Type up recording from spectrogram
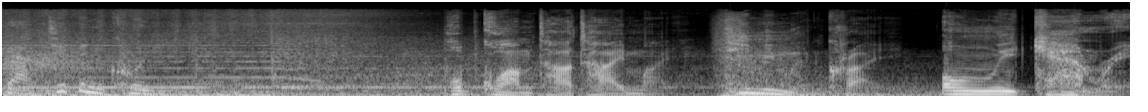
แบบที่เป็นคุณ พบความท้าทายใหม่ที่ไม่เหมือนใคร Only Camry.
